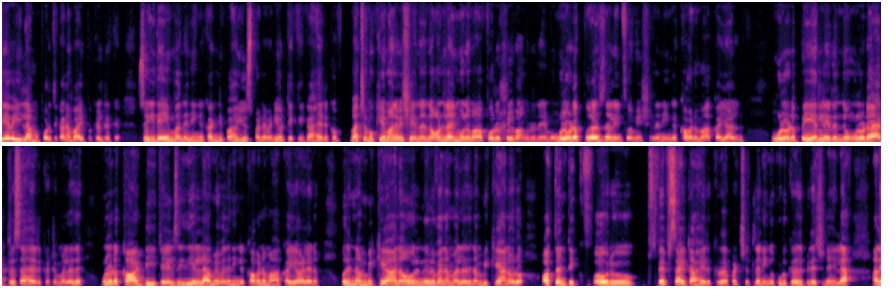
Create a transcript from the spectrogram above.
தேவை இல்லாம போறதுக்கான வாய்ப்புகள் இருக்கு. ஸோ இதையும் வந்து நீங்க கண்டிப்பாக யூஸ் பண்ண வேண்டிய ஒரு டெக்னிக்காக இருக்கும். மற்ற முக்கியமான விஷயம் இந்த இந்த ஆன்லைன் மூலமா பொருட்கள் வாங்குற நேரம், உங்களோட பர்சனல் இன்ஃபர்மேஷனை நீங்க கவனமாக கையாளணும். உங்களோட பெயர்ல இருந்து, உங்களோட அட்ரஸாக இருக்கட்டும், அல்லது உங்களோட கார்ட் டீட்டெயில்ஸ் இது எல்லாமே வந்து நீங்க கவனமாக கையாளணும். ஒரு நம்பிக்கையான ஒரு நிறுவனம் அல்லது நம்பிக்கையான ஒரு ஆத்தென்டிக் ஒரு வெப்சைட்டாக இருக்கிற பட்சத்தில் நீங்கள் கொடுக்கறது பிரச்சனை இல்லை ஆனா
